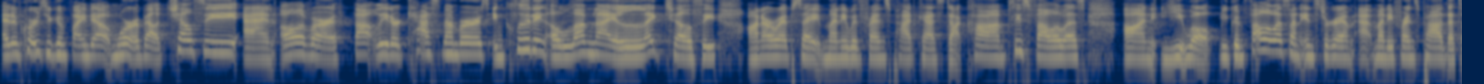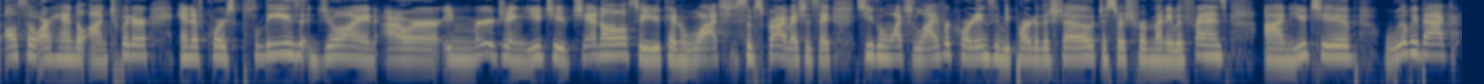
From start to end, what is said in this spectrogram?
And of course, you can find out more about Chelsea and all of our thought leader cast members, including alumni like Chelsea, on our website, moneywithfriendspodcast.com. Please follow us on, well, you can follow us on Instagram at moneyfriendspod. That's also our handle on Twitter. And of course, please join our emerging YouTube channel so you can watch, subscribe, I should say, so you can watch live recordings and be part of the show. Just search for Money with Friends on YouTube. We'll be back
